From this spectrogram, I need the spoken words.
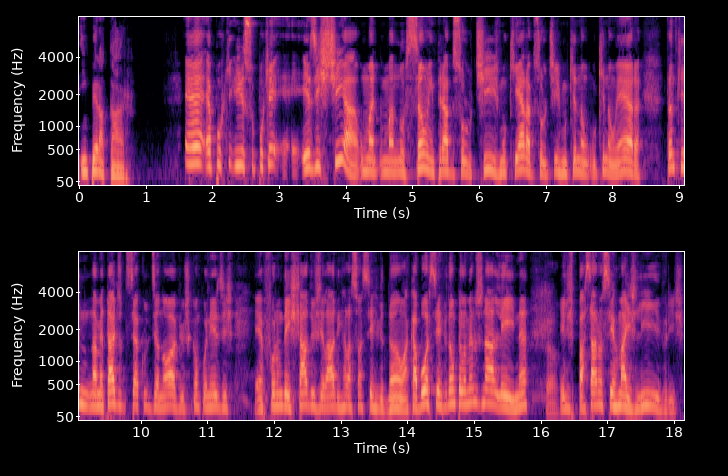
imperatar. É, é porque isso, porque existia uma, uma noção entre absolutismo, o que era absolutismo, o que não, o que não era. Tanto que na metade do século XIX os camponeses é, foram deixados de lado em relação à servidão. Acabou a servidão, pelo menos na lei, né? Então. Eles passaram a ser mais livres,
